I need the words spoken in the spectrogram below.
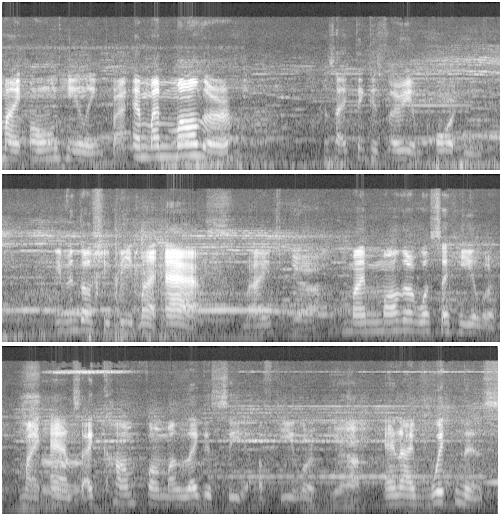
my own healing practice. And my mother, because I think it's very important, even though she beat my ass, right? yeah, My mother was a healer. My aunts, I come from a legacy of healer. yeah, and I witnessed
